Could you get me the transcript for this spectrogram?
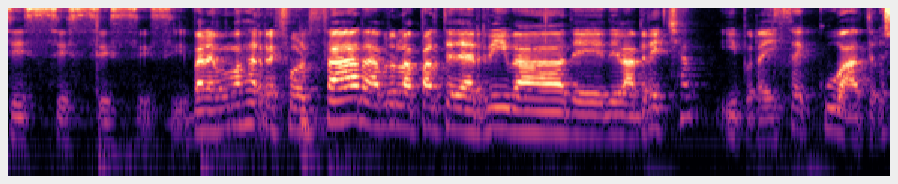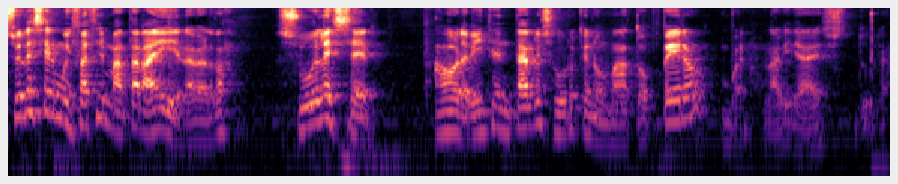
Sí, sí, sí, sí, sí. Vale, vamos a reforzar. Abro la parte de arriba de, la brecha. Y por ahí C4. Suele ser muy fácil matar ahí, la verdad. Suele ser. Ahora voy a intentarlo y seguro que no mato. Pero, bueno, la vida es dura.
